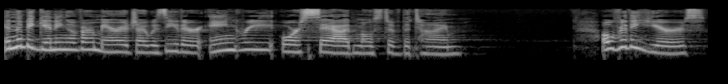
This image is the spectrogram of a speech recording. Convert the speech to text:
In the beginning of our marriage, I was either angry or sad most of the time. Over the years,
